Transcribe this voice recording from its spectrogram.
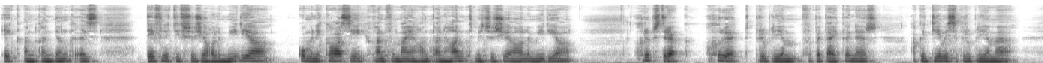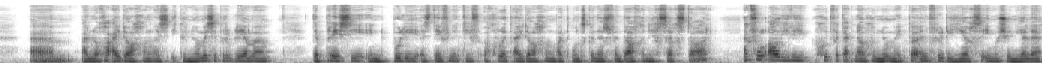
ek aan kan dink is definitief sosiale media. Kommunikasie gaan vir my hand aan hand met sosiale media. Groepsdruk, groot probleem vir party kinders, akademiese probleme. Ehm um, 'n nog 'n uitdaging is ekonomiese probleme. Depressie en boelie is definitief 'n groot uitdaging wat ons kinders vandag in die gesig staar. Ek voel al hierdie goed wat ek nou genoem het beïnvloed die jeug se emosionele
